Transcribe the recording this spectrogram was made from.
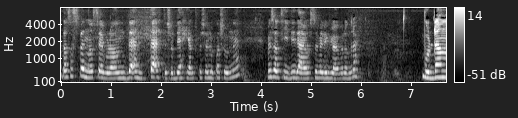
Det er så spennende å se hvordan det endte, ettersom de er helt forskjellige personer. Men samtidig de er jo også veldig glad i hverandre. Hvordan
